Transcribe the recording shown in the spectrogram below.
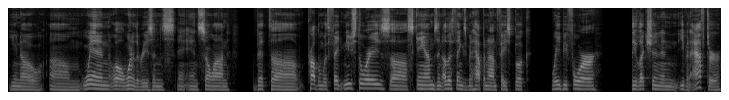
you know, um, win. Well, one of the reasons, and, and so on. But uh, problem with fake news stories, uh, scams, and other things have been happening on Facebook way before the election and even after.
